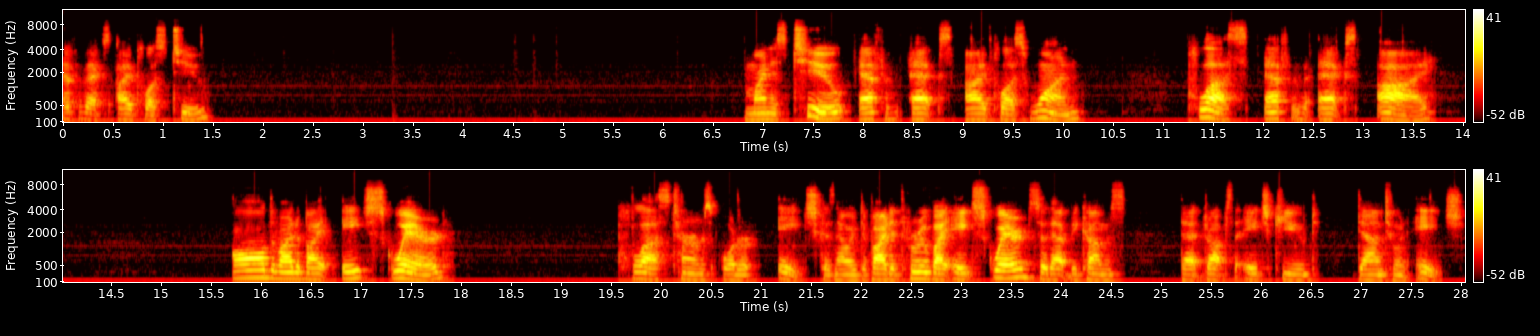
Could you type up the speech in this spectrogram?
F of xi plus 2 minus 2 f of x i plus 1 plus f of x i. All divided by h squared plus terms order h because now we've divided through by h squared so that becomes that drops the h cubed down to an h.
